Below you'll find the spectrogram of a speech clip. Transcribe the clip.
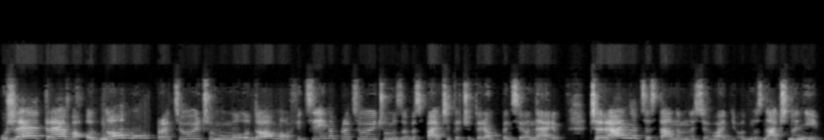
Уже треба одному працюючому, молодому, офіційно працюючому забезпечити чотирьох пенсіонерів. Чи реально це станом на сьогодні? Однозначно ні.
